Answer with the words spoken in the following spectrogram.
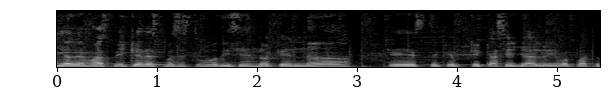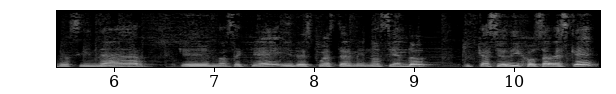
Y además Piqué después estuvo diciendo que no, que este, que, que Casio ya lo iba a patrocinar, que no sé qué, y después terminó siendo que Casio dijo, ¿sabes qué?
